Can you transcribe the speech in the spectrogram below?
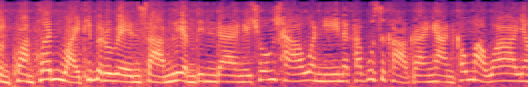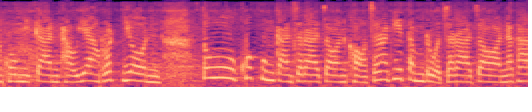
ส่วนความเคลื่อนไหวที่บริเวณสามเหลี่ยมดินแดงในช่วงเช้าวันนี้นะคะผู้สื่อข่าวรายงานเข้ามาว่ายังคงมีการเผายางรถยนต์ ตู้ควบคุมการจราจรของเจ้าหน้าที่ตำรวจจราจรนะคะ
